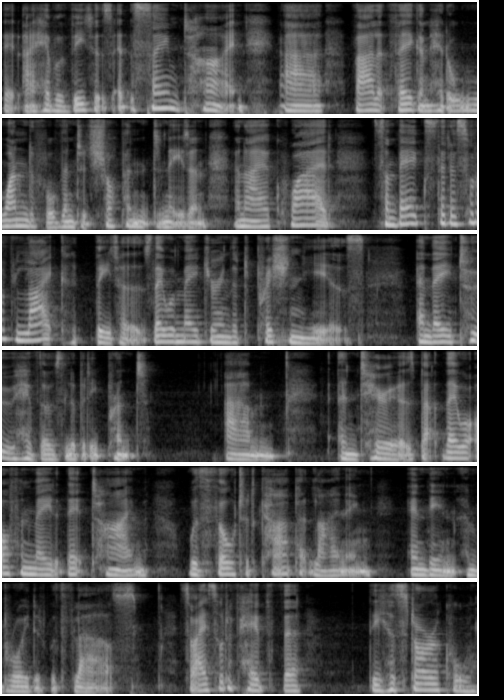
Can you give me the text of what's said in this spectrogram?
that I have a Vitas at the same time. Uh, Violet Fagan had a wonderful vintage shop in Dunedin, and I acquired some bags that are sort of like Vitas. They were made during the Depression years, and they too have those Liberty print um, interiors, but they were often made at that time with felted carpet lining and then embroidered with flowers. So I sort of have the the historical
